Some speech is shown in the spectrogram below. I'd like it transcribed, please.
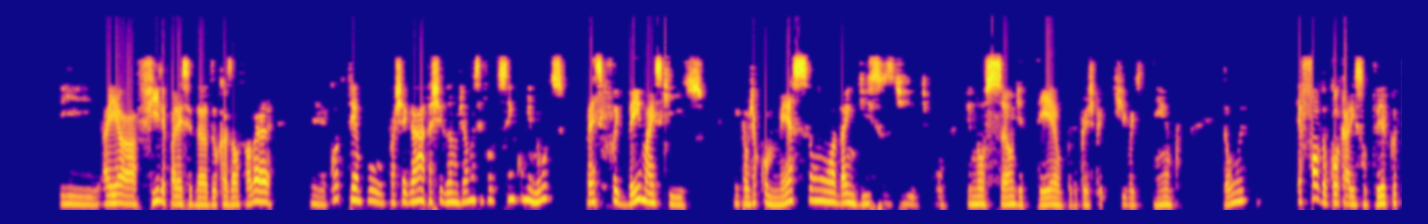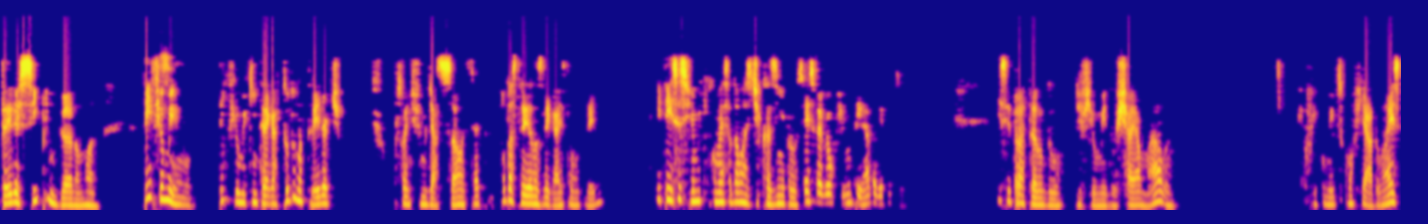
E aí a filha aparece da, do casal fala: é, é, quanto tempo para chegar? Ah, tá chegando já, mas você falou 5 minutos. Parece que foi bem mais que isso. Então já começam a dar indícios de tipo de noção de tempo, de perspectiva de tempo. Então é foda colocar isso no trailer, porque o trailer sempre engana, mano. Tem filme, Sim. tem filme que entrega tudo no trailer, tipo, principalmente filme de ação, etc. Todas as trailers legais estão no trailer. E tem esses filmes que começa a dar umas dicasinhas pra você, aí você vai ver o filme não tem nada a ver com isso. E se tratando do, de filme do Shyamalan, eu fico meio desconfiado, mas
